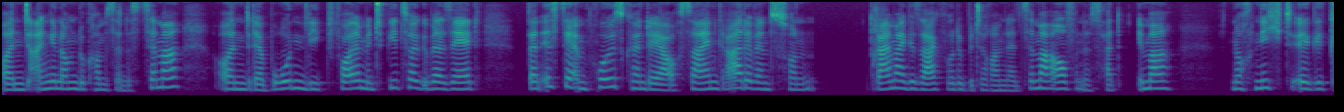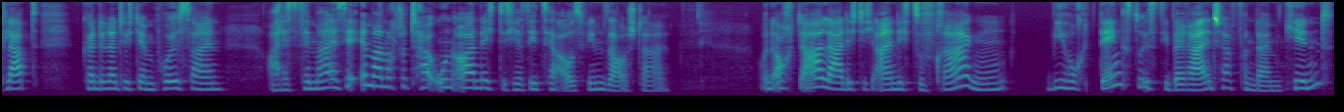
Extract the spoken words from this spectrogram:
Und angenommen, du kommst in das Zimmer und der Boden liegt voll mit Spielzeug übersät, dann ist der Impuls, könnte ja auch sein, gerade wenn es schon dreimal gesagt wurde, bitte räum dein Zimmer auf und es hat immer noch nicht äh, geklappt, könnte natürlich der Impuls sein, oh, das Zimmer ist ja immer noch total unordentlich, hier sieht es ja aus wie im Saustall. Und auch da lade ich dich ein, dich zu fragen, wie hoch denkst du, ist die Bereitschaft von deinem Kind,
